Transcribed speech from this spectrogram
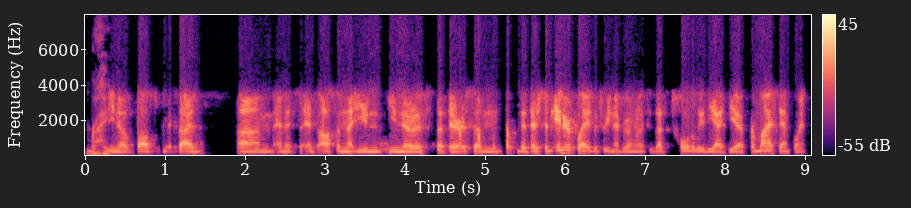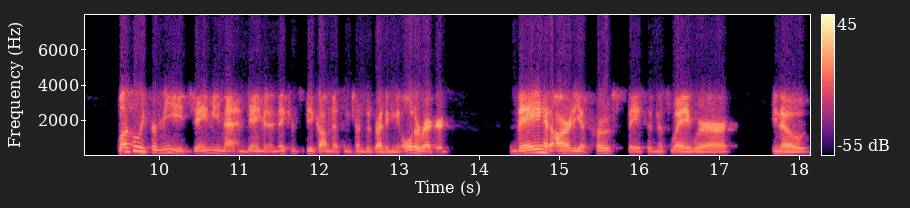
right. you know falls to the side um, and it's it's awesome that you you notice that there are some that there's some interplay between everyone because that's totally the idea from my standpoint. Luckily for me, Jamie, Matt, and Damian, and they can speak on this in terms of writing the older records. They had already approached bass in this way where, you know,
